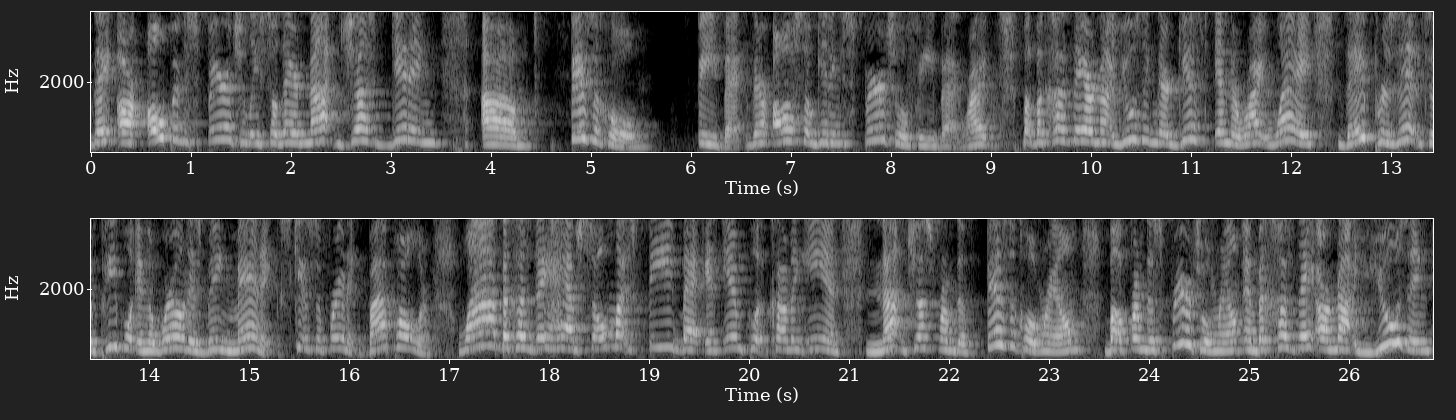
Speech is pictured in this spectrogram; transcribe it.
They are open spiritually, so they're not just getting um, physical feedback. They're also getting spiritual feedback, right? But because they are not using their gift in the right way, they present to people in the world as being manic, schizophrenic, bipolar. Why? Because they have so much feedback and input coming in, not just from the physical realm, but from the spiritual realm. And because they are not using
